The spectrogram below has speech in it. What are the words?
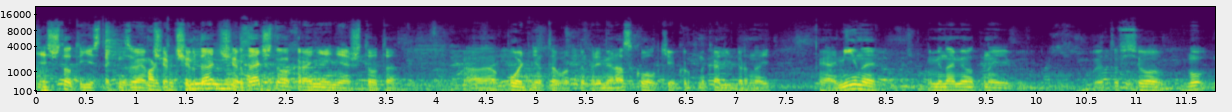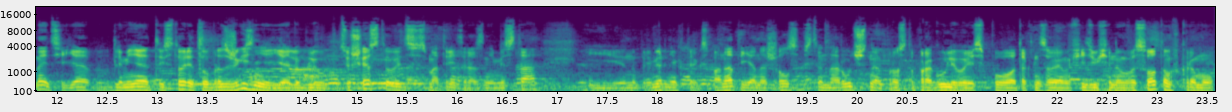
Здесь что-то есть так называемое чер чердач, чердачного хранения, что-то э, поднято, вот, например, осколки крупнокалиберной э, мины минометной. Это все, ну, знаете, я, для меня эта история, это образ жизни. Я люблю путешествовать, смотреть разные места. И, например, некоторые экспонаты я нашел собственноручно, просто прогуливаясь по так называемым Федюхиным высотам в Крыму.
